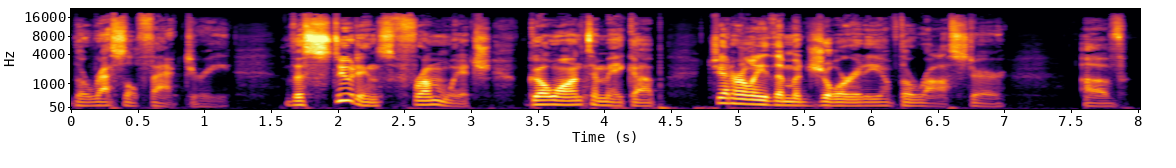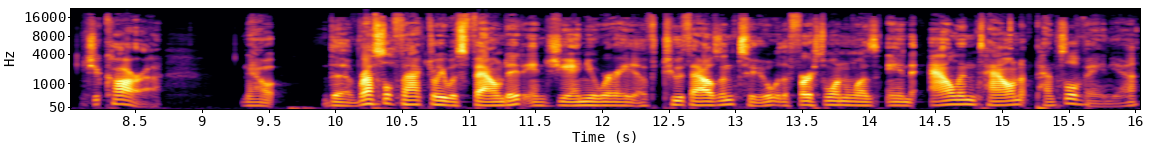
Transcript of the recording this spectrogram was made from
the Wrestle Factory, the students from which go on to make up generally the majority of the roster of Chikara. Now, the Wrestle Factory was founded in January of 2002. The first one was in Allentown, Pennsylvania,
